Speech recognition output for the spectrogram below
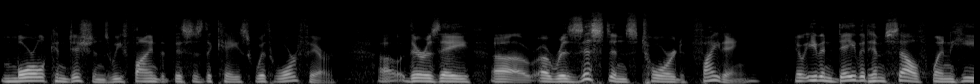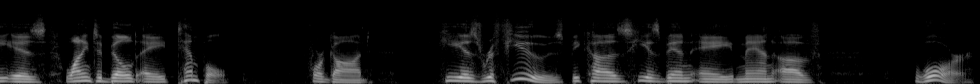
moral conditions, we find that this is the case with warfare. Uh, there is a, uh, a resistance toward fighting know, even David himself, when he is wanting to build a temple for God, he is refused because he has been a man of war,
